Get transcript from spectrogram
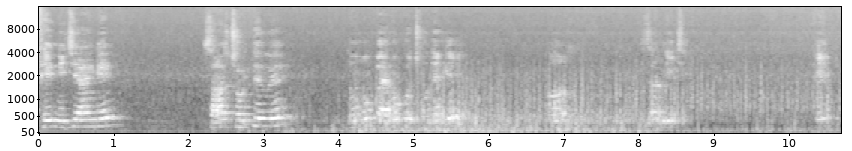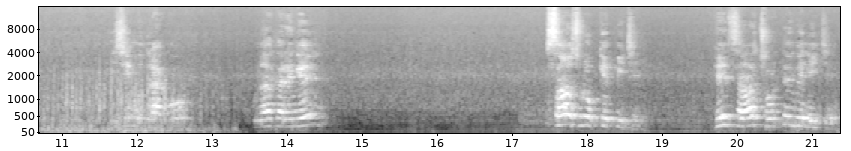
फिर नीचे आएँगे, सांस छोड़ते हुए दोनों पैरों को छोड़ेंगे और सर नीचे। फिर इसी मुद्रा को पुनः करेंगे सांस रोक के पीछे। फिर सांस छोड़ते हुए नीचे।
